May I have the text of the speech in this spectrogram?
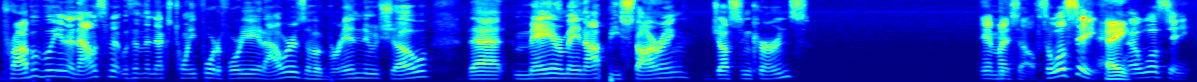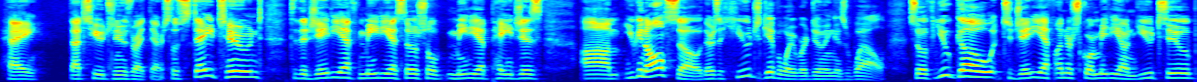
probably an announcement within the next 24 to 48 hours of a brand new show that may or may not be starring Justin Kearns and myself. So we'll see. Hey. Uh, we'll see. Hey, that's huge news right there. So stay tuned to the JDF Media social media pages. Um, you can also, there's a huge giveaway we're doing as well. So if you go to JDF underscore media on YouTube,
